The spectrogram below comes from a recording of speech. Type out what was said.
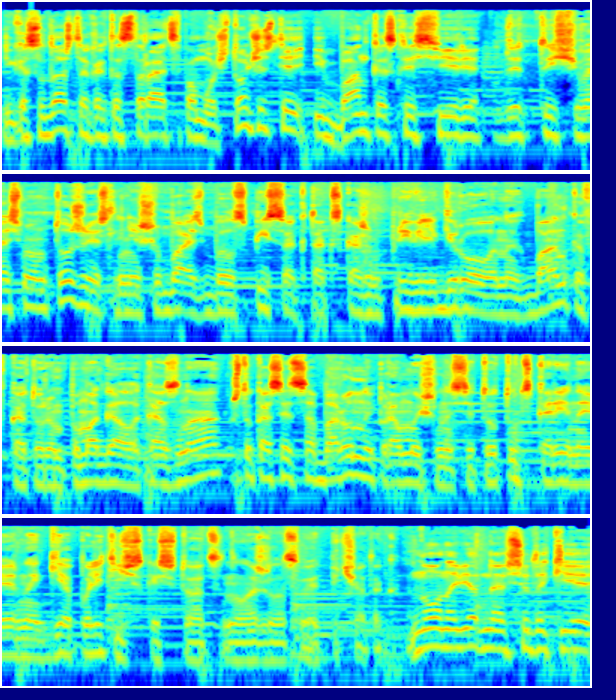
И государство как-то старается помочь, в том числе и в банковской сфере. В 2008 тоже, если не ошибаюсь, был список, так скажем, привилегированных банков, которым помогала казна. Что касается оборонной промышленности, то тут скорее, наверное, геополитическая ситуация наложила свой отпечаток. Но, наверное, все-таки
